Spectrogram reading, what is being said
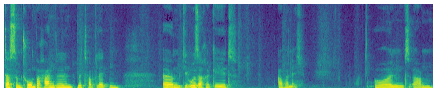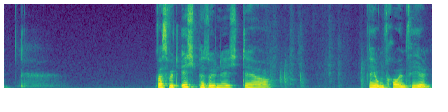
das Symptom behandeln mit Tabletten. Ähm, die Ursache geht aber nicht. Und ähm, was würde ich persönlich der, der jungen Frau empfehlen?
